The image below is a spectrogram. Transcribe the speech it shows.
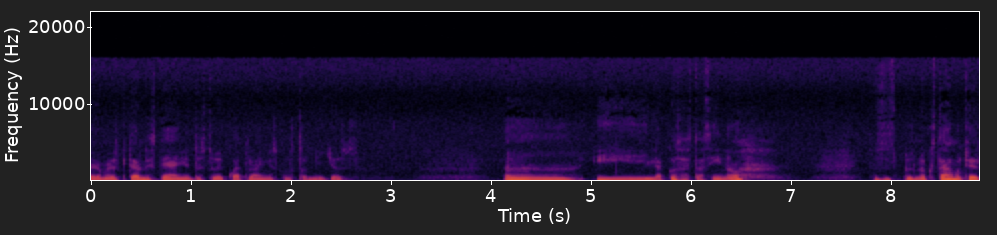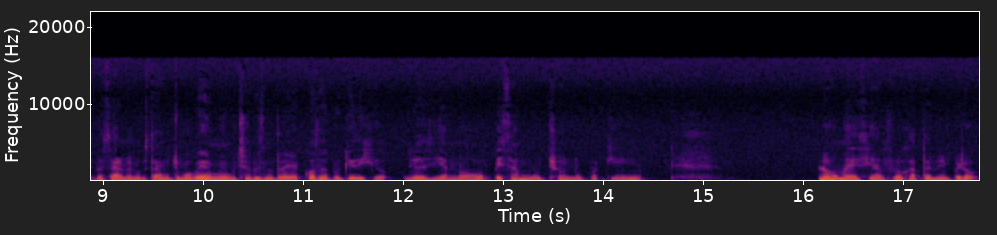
pero me los quitaron este año, entonces tuve cuatro años con los tornillos. Ah, y la cosa está así, ¿no? Entonces, pues me costaba mucho desplazarme, me costaba mucho moverme, muchas veces no traía cosas porque dije, yo decía, no, pesa mucho, no, ¿para qué? Luego me decían floja también, pero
